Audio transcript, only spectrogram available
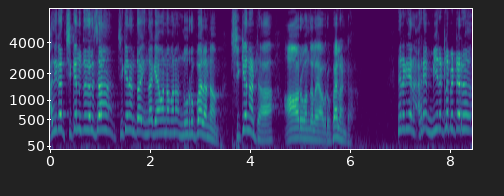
అది కాదు చికెన్ ఎంత తెలుసా? చికెన్ ఎంత? ఇందాక ఏమన్నా మనం? నూరు రూపాయలు అన్నాం. చికెన్ అంట ఆరు వందల యాభై రూపాయలు అంట. నేను అడిగాను అరే మీరు ఎట్లా పెట్టారు?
